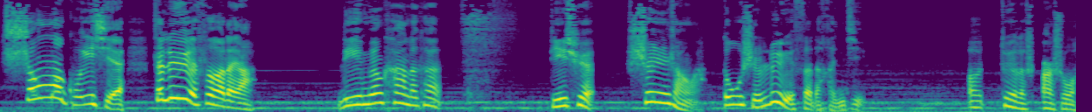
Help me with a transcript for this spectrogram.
什么鬼血？这绿色的呀！”李明看了看，的确，身上啊都是绿色的痕迹。哦，对了，二叔，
